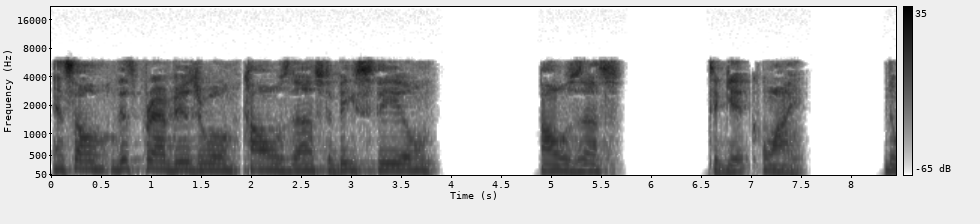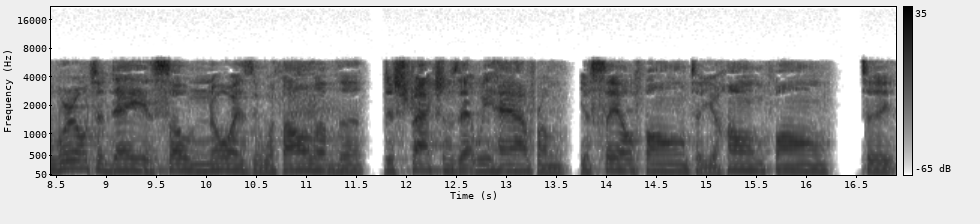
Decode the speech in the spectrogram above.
And so this prayer visual calls us to be still, calls us to get quiet. The world today is so noisy with all of the distractions that we have from your cell phone to your home phone to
